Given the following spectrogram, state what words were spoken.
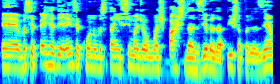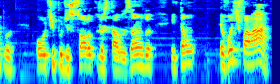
É, você perde aderência quando você está em cima de algumas partes da zebra da pista, por exemplo, ou o tipo de solo que você está usando. Então, eu vou te falar,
